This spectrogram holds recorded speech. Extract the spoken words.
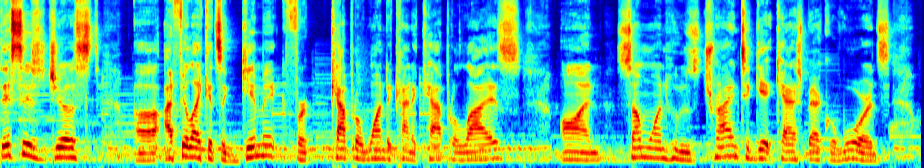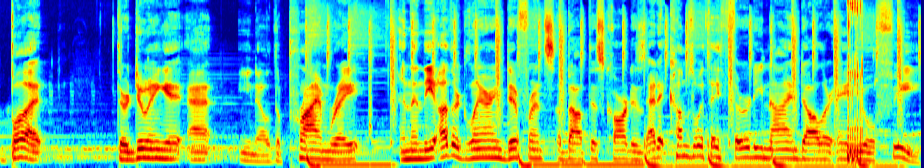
this is just, uh, I feel like it's a gimmick for Capital One to kind of capitalize on someone who's trying to get cashback rewards, but they're doing it at, you know, the prime rate and then the other glaring difference about this card is that it comes with a $39 annual fee.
